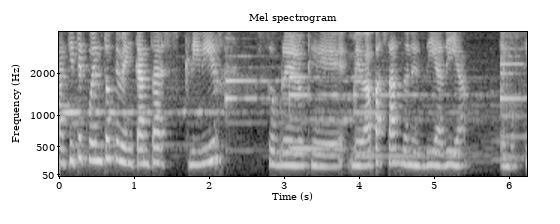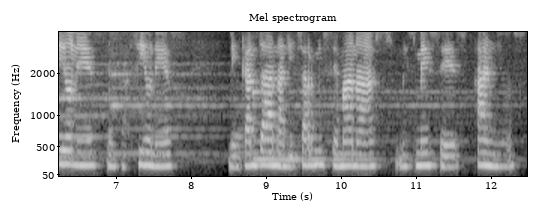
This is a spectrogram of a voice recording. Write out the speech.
Aquí te cuento que me encanta escribir sobre lo que me va pasando en el día a día, emociones, sensaciones. Me encanta analizar mis semanas, mis meses, años.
